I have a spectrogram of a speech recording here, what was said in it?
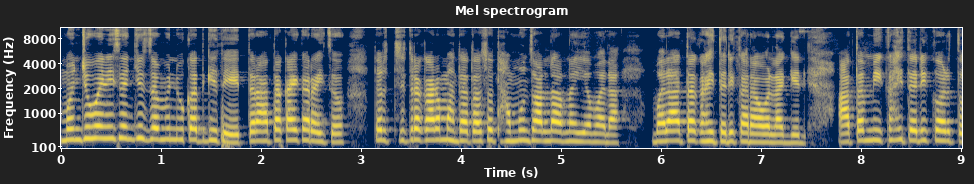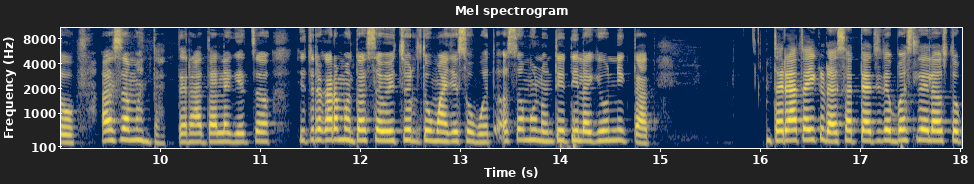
मंजू वहिनीसांची जमीन विकत घेते. तर आता काय करायचं? तर चित्रकार म्हणतात असं थांबून चालणार नाही आहे मला. मला आता काहीतरी करावं लागेल. आता मी काहीतरी करतो. असं म्हणतात. तर आता लगेच चित्रकार म्हणतात सवय चल तू माझ्यासोबत. असं म्हणून ते तिला घेऊन निघतात. तर आता इकडं सत्या तिथे बसलेला असतो.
